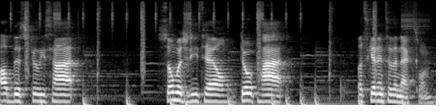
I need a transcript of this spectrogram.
of this Phillies hat. So much detail, dope hat. Let's get into the next one.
